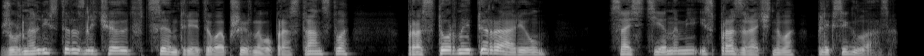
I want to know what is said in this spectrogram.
Журналисты различают в центре этого обширного пространства просторный террариум со стенами из прозрачного плексиглаза.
